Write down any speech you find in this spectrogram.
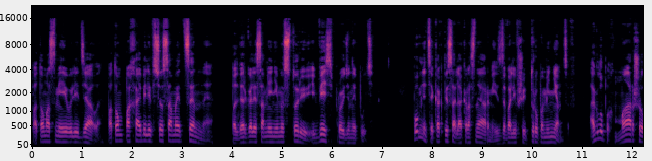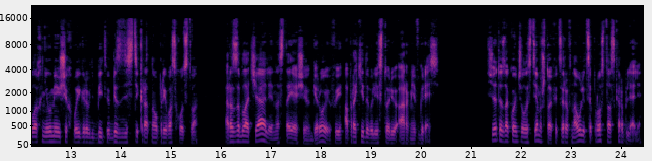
потом осмеивали идеалы, потом похабили все самое ценное, подвергали сомнениям историю и весь пройденный путь. Помните, как писали о Красной Армии, завалившей трупами немцев? О глупых маршалах, не умеющих выигрывать битвы без десятикратного превосходства, разоблачали настоящих героев и опрокидывали историю армии в грязь. Все это закончилось тем, что офицеров на улице просто оскорбляли,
